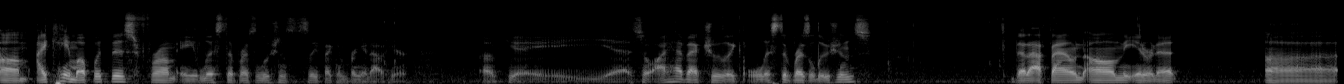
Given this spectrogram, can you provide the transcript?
Um, I came up with this from a list of resolutions. Let's see if I can bring it out here. Okay, yeah. So I have actually like a list of resolutions that I found on the internet. Uh,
